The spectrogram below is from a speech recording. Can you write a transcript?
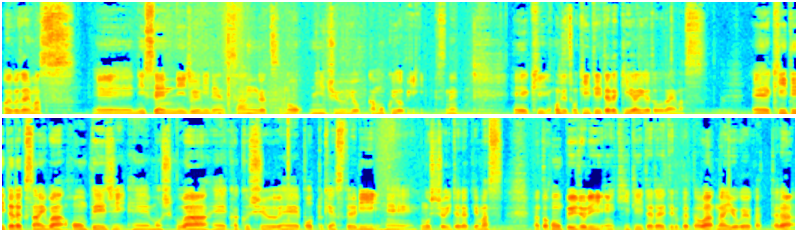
おはようございます。えー、2022年3月の24日木曜日ですね。えー本日も聞いていただきありがとうございます。えー聞いていただく際はホームページ、えーもしくは、え各種、えーポッドキャストより、えご視聴いただけます。またホームページより、え聞いていただいている方は内容が良かったら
